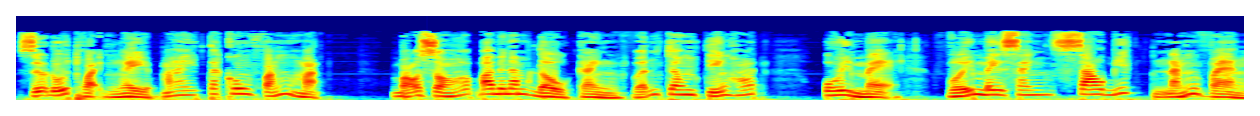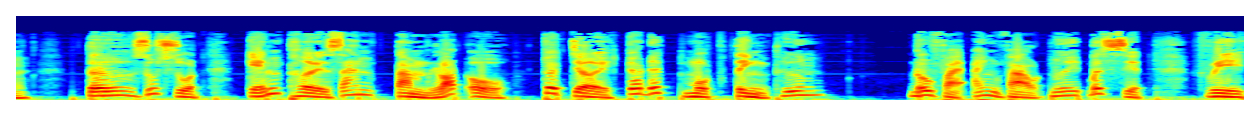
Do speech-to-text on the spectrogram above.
giữa đối thoại ngày mai ta không vắng mặt. Bão gió 30 năm đầu cành vẫn trong tiếng hót. Ôi mẹ, với mây xanh sao biết nắng vàng, tơ rút ruột, kén thời gian tầm lót ổ, cho trời cho đất một tình thương. Đâu phải anh vào nơi bất diệt, vì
